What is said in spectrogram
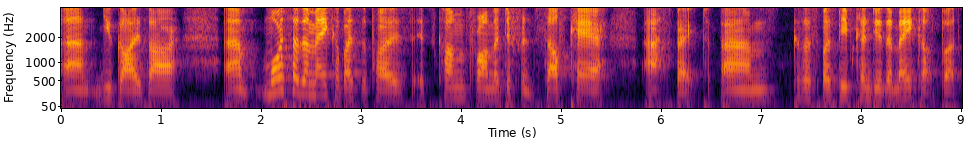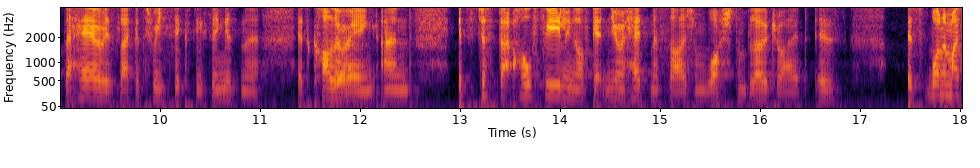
um, you guys are um, more so than makeup, I suppose, it's come from a different self care aspect. Because um, I suppose people can do the makeup, but the hair is like a 360 thing, isn't it? It's coloring, yeah. and it's just that whole feeling of getting your head massaged and washed and blow dried is it's one of my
